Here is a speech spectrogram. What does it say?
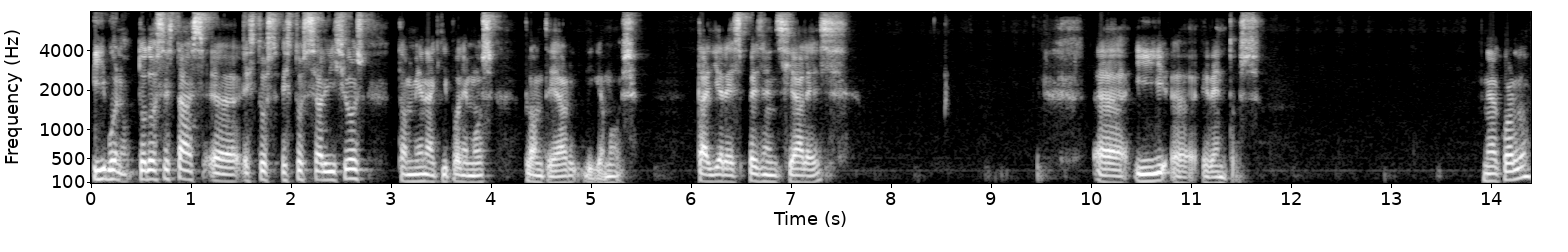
y bueno, todos eh, estos, estos servicios también aquí podemos plantear, digamos, talleres presenciales y eventos. ¿De acuerdo?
